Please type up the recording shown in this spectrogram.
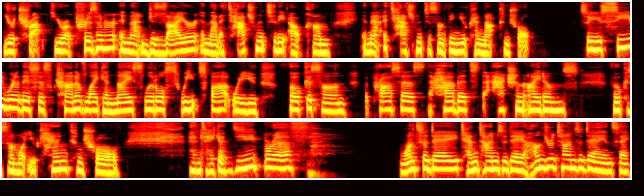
You're trapped. You're a prisoner in that desire and that attachment to the outcome and that attachment to something you cannot control. So you see where this is kind of like a nice little sweet spot where you focus on the process, the habits, the action items, focus on what you can control and take a deep breath once a day, 10 times a day, 100 times a day and say,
